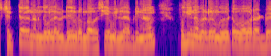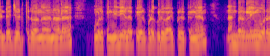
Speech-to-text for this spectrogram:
ஸ்ட்ரிக்டாக நடந்து கொள்ள வேண்டியது ரொம்ப அவசியம் இல்லை அப்படின்னா புதிய நபர்கள் உங்கள்கிட்ட ஓவர் அட்வான்டேஜ் எடுத்துருவாங்க அதனால உங்களுக்கு நிதி இழப்பு ஏற்படக்கூடிய வாய்ப்பு இருக்குங்க. நண்பர்களையும் ஒரு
